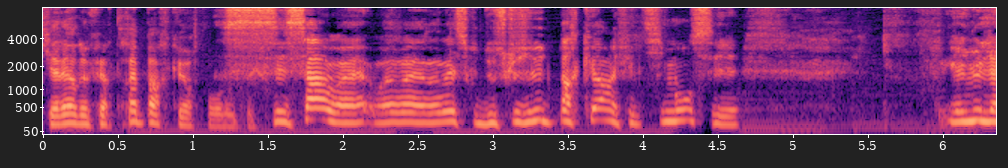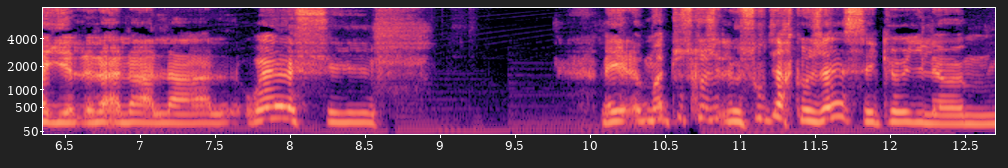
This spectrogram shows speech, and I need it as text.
Qui a l'air de faire très par cœur pour le coup. c'est ça, ouais, ouais, ouais, ouais, de ce que j'ai lu de Parker, effectivement, c'est il y a eu la, ouais, c'est mais moi tout ce que le souvenir que j'ai, c'est que il euh,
